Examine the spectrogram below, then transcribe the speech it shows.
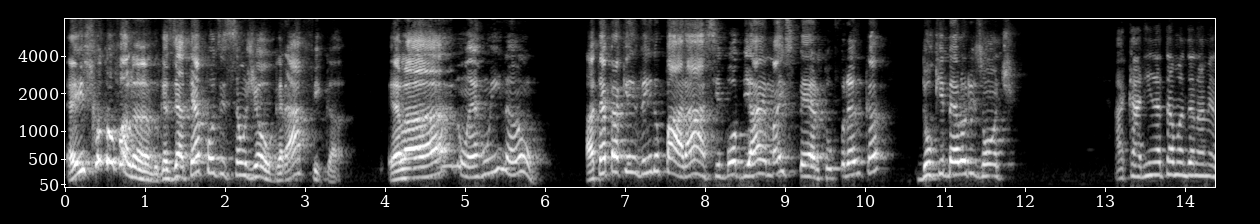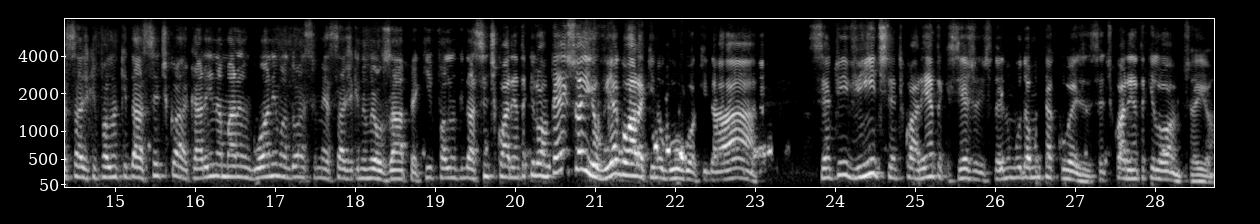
É isso que eu estou falando. Quer dizer, até a posição geográfica, ela não é ruim, não. Até para quem vem do Pará, se bobear, é mais perto Franca do que Belo Horizonte. A Karina está mandando uma mensagem aqui falando que dá 140. A Karina Marangoni mandou essa mensagem aqui no meu zap aqui, falando que dá 140 quilômetros. É isso aí, eu vi agora aqui no Google, aqui dá 120, 140, que seja, isso daí não muda muita coisa. 140 quilômetros aí, ó.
